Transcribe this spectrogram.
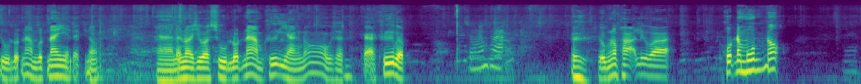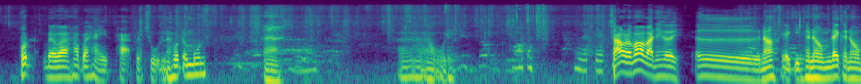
สูตรรดน้ำรดในอะไรพี่น้องอ่าแล้วหน่อยสิว่าสูตรรดน้ำคืออหย่างเนาะว่าซั่นก็คือแบบส่งน้ำพระเออหลวงน้ำพระหรือว่าหดน้ำมนต์เนาะหดแบบว่าเขาไปให้พระเพิ่นสูตรนะหดน้ำมนต์อ่าเออเอาดิเหงื่อแตกเช้าแล้วป่ะวันนี้เฮ้ยเออเนาะอยากกินขนมได้ขนม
